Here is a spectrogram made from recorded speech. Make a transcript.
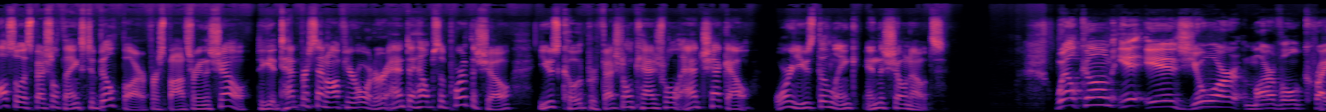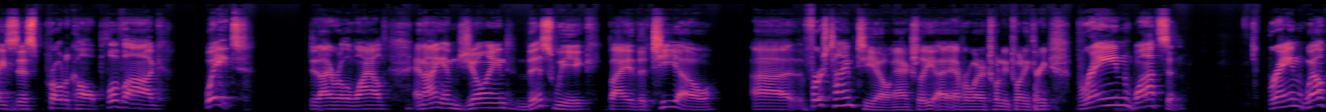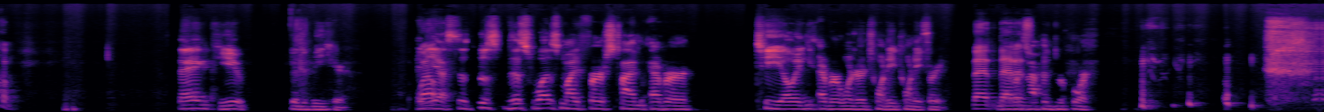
Also, a special thanks to Built Bar for sponsoring the show. To get 10% off your order and to help support the show, use code professional casual at checkout or use the link in the show notes. Welcome. It is your Marvel Crisis Protocol Plovog. Wait, did I roll a wild? And I am joined this week by the TO, uh, first time TO actually, uh, Everwinter 2023, Brian Watson. Brian, welcome. Thank you. Good to be here. And Well- yes, this was this was my first time ever TOing Everwinter 2023. That that is happened before.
